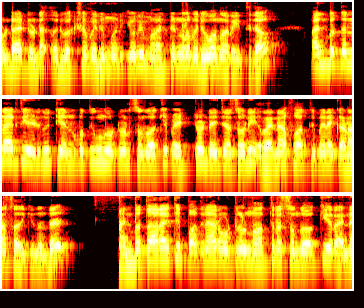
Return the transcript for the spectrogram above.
ഉണ്ടായിട്ടുണ്ട്. ഒരുപക്ഷെ വരും മണിക്കൂറിൽ മാറ്റങ്ങൾ വരുമോ എന്ന് അറിയത്തില്ല അൻപത്തെണ്ണായിരത്തി എഴുന്നൂറ്റി എൺപത്തി മൂന്ന് വോട്ടുകൾ സ്വന്തമാക്കിയപ്പോൾ ഏറ്റവും ഡേഞ്ചർ സോണി റന ഫാത്തിമനെ കാണാൻ സാധിക്കുന്നുണ്ട്. അൻപത്താറായിരത്തി പതിനാറ് വോട്ടുകൾ മാത്രം സ്വന്തമാക്കി റന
